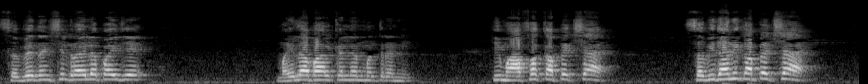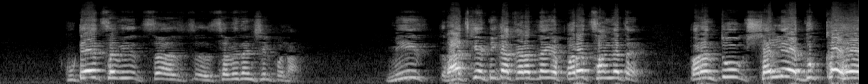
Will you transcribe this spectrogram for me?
संवेदनशील राहिलं पाहिजे महिला बाल कल्याण मंत्र्यांनी. ही माफक अपेक्षा आहे. संविधानिक अपेक्षा आहे. कुठेच संवेदनशीलपणा. मी राजकीय टीका करत नाहीये परत सांगत आहे. परंतु शल्य दुःख हे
